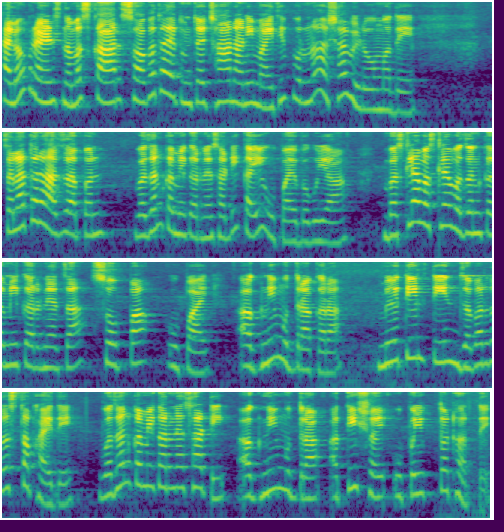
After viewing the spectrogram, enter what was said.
हॅलो फ्रेंड्स नमस्कार. स्वागत आहे तुमच्या छान आणि माहितीपूर्ण अशा व्हिडिओमध्ये. चला तर आज आपण वजन कमी करण्यासाठी काही उपाय बघूया. बसल्या बसल्या वजन कमी करण्याचा सोपा उपाय अग्निमुद्रा करा. मिळतील तीन जबरदस्त फायदे. वजन कमी करण्यासाठी अग्निमुद्रा अतिशय उपयुक्त ठरते.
